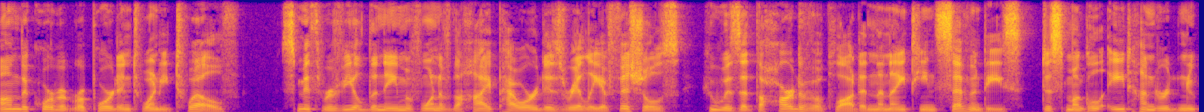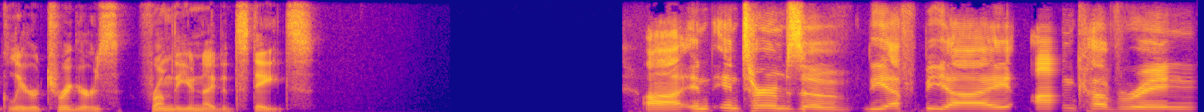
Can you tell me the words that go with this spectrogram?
On the Corbett Report in 2012, Smith revealed the name of one of the high powered Israeli officials who was at the heart of a plot in the 1970s to smuggle 800 nuclear triggers from the United States. Uh, in in terms of the FBI uncovering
